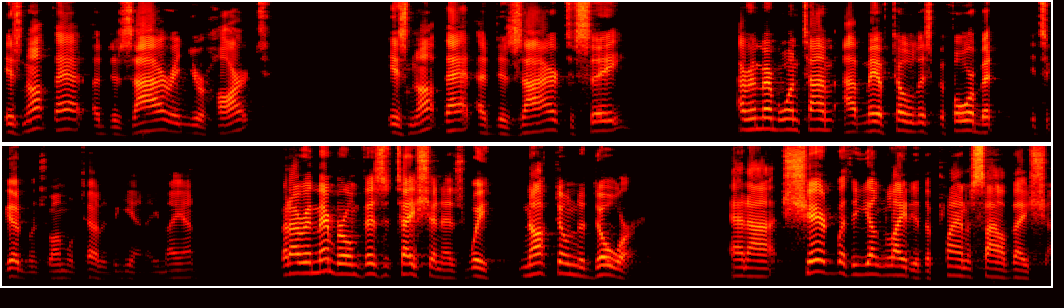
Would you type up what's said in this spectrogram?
Is not that a desire in your heart? Is not that a desire to see? I remember one time, I may have told this before, but it's a good one, so I'm going to tell it again. Amen. But I remember on visitation as we knocked on the door and I shared with a young lady the plan of salvation.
